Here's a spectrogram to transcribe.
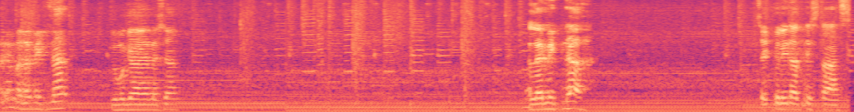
Ayun, malamig na. Gumagana na siya. Malamig na. Check ulit natin yung taas.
